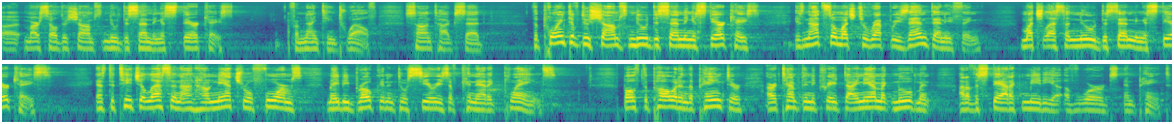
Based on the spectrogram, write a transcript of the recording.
uh, Marcel Duchamp's Nude Descending a Staircase from 1912. Sontag said, The point of Duchamp's Nude Descending a Staircase is not so much to represent anything, much less a nude descending a staircase, as to teach a lesson on how natural forms may be broken into a series of kinetic planes. Both the poet and the painter are attempting to create dynamic movement out of the static media of words and paint.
